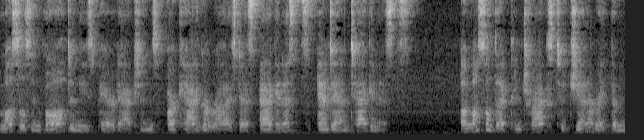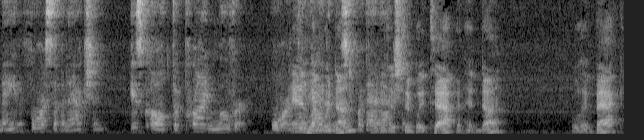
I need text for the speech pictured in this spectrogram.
Muscles involved in these paired actions are categorized as agonists and antagonists. A muscle that contracts to generate the main force of an action is called the prime mover, or And the when we're done, for we that can just simply tap and hit done. We'll hit back.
